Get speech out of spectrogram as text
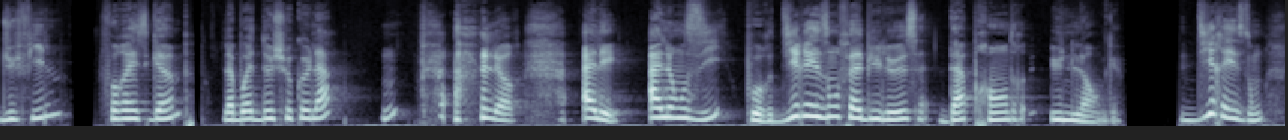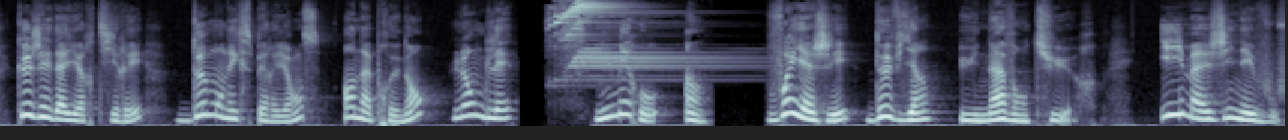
du film Forrest Gump, la boîte de chocolat? Hmm? Alors, allez, allons-y pour 10 raisons fabuleuses d'apprendre une langue. 10 raisons que j'ai d'ailleurs tirées de mon expérience en apprenant l'anglais. Numéro 1. Voyager devient une aventure. Imaginez-vous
